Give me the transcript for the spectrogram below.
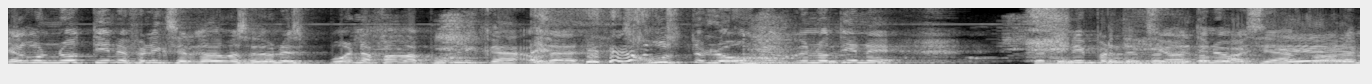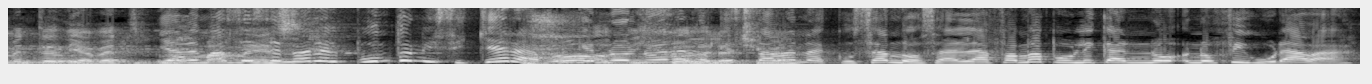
Si algo no tiene Félix Salgado Macedonio es buena fama pública. O sea, justo lo único que no tiene. tiene hipertensión, tiene obesidad, probablemente diabetes. Y además ese no era el punto ni siquiera, porque no, no, era lo que estaban acusando. O sea, la fama pública no, no figuraba.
